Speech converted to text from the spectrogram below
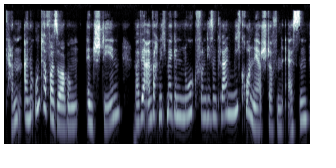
kann eine Unterversorgung entstehen, weil wir einfach nicht mehr genug von diesen kleinen Mikronährstoffen essen,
